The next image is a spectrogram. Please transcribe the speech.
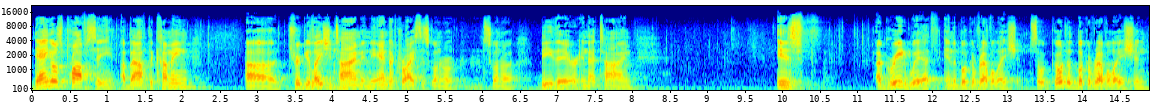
Daniel's prophecy about the coming uh, tribulation time and the Antichrist is going to is going to be there in that time is agreed with in the book of Revelation. So go to the book of Revelation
